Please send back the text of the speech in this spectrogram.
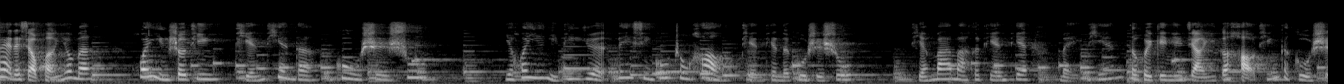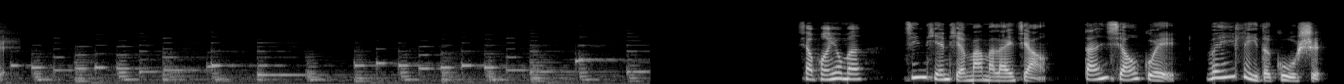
爱的小朋友们，欢迎收听甜甜的故事书，也欢迎你订阅微信公众号“甜甜的故事书”。甜妈妈和甜甜每天都会给你讲一个好听的故事。小朋友们，今天甜妈妈来讲胆小鬼威力的故事。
